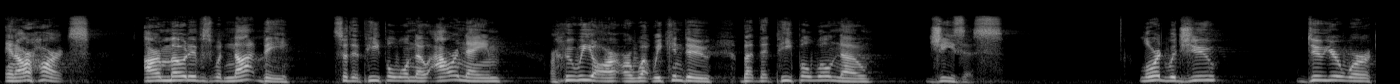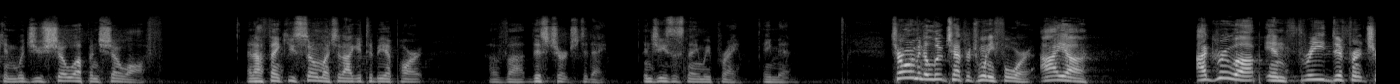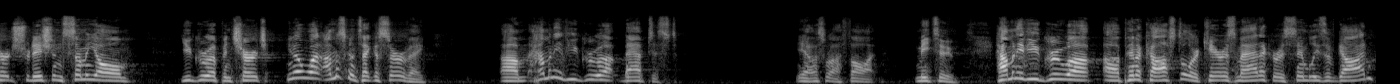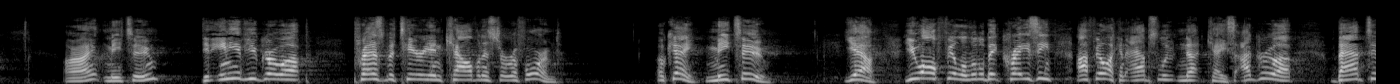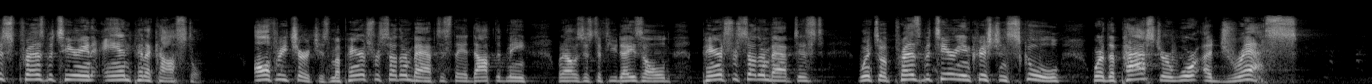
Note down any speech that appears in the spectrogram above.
in our hearts, our motives would not be so that people will know our name or who we are or what we can do, but that people will know Jesus. Lord, would you do your work and would you show up and show off? And I thank you so much that I get to be a part of uh, this church today. In Jesus' name we pray. Amen. Turn with me to Luke chapter 24. I, uh, I grew up in three different church traditions. Some of y'all, you grew up in church. You know what? I'm just going to take a survey. Um, how many of you grew up Baptist? Yeah, that's what I thought. Me too. How many of you grew up uh, Pentecostal or charismatic or assemblies of God? All right, me too. Did any of you grow up Presbyterian, Calvinist, or Reformed? Okay, me too. Yeah, you all feel a little bit crazy. I feel like an absolute nutcase. I grew up Baptist, Presbyterian, and Pentecostal. All three churches. My parents were Southern Baptist. They adopted me when I was just a few days old. Parents were Southern Baptist went to a Presbyterian Christian school where the pastor wore a dress.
